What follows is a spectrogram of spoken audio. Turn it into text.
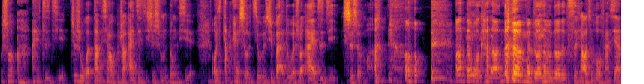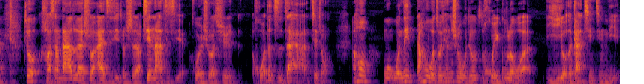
我说啊，爱自己。就是我当下我不知道爱自己是什么东西，我就打开手机，我就去百度，我说爱自己是什么，然后，然后等我看到那么多那么多的词条之后，我发现就好像大家都在说爱自己就是接纳自己，或者说去活得自在啊这种，然后我我那然后我昨天的时候我就回顾了我已有的感情经历，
